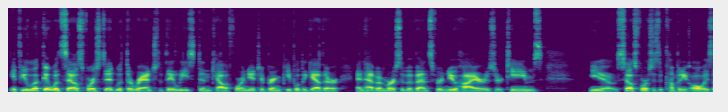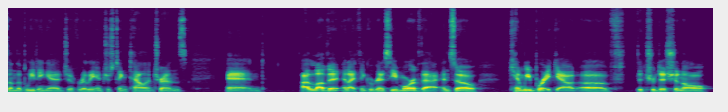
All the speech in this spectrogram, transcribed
If you look at what Salesforce did with the ranch that they leased in California to bring people together and have immersive events for new hires or teams, you know, Salesforce is a company always on the bleeding edge of really interesting talent trends. And I love it. And I think we're going to see more of that. And so, can we break out of the traditional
